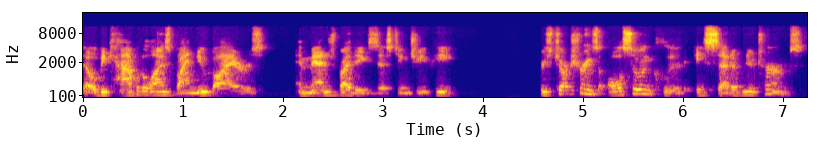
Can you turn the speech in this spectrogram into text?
that will be capitalized by new buyers and managed by the existing GP. Restructurings also include a set of new terms,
